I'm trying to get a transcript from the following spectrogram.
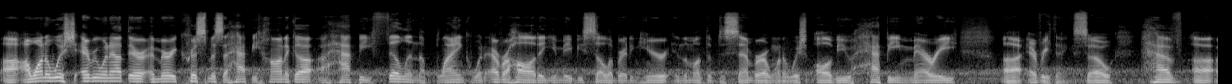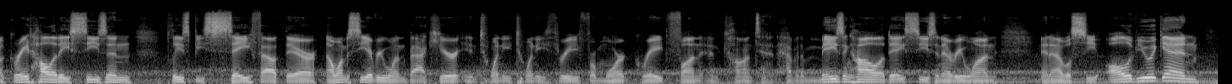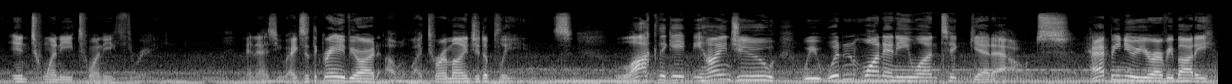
Uh, I want to wish everyone out there a Merry Christmas, a Happy Hanukkah, a Happy fill in the blank, whatever holiday you may be celebrating here in the month of December. I want to wish all of you happy, merry, uh, everything. So have uh, a great holiday season. Please be safe out there. I want to see everyone back here in 2023 for more great fun and content. Have an amazing holiday season, everyone, and I will see all of you again in 2023. And as you exit the graveyard, I would like to remind you to please lock the gate behind you. We wouldn't want anyone to get out. Happy New Year, everybody.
